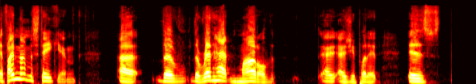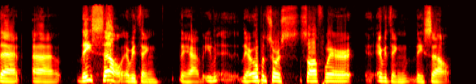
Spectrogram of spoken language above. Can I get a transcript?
if I'm not mistaken, uh, the the Red Hat model, as you put it, is that uh, they sell everything they have, even their open source software, everything they sell.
